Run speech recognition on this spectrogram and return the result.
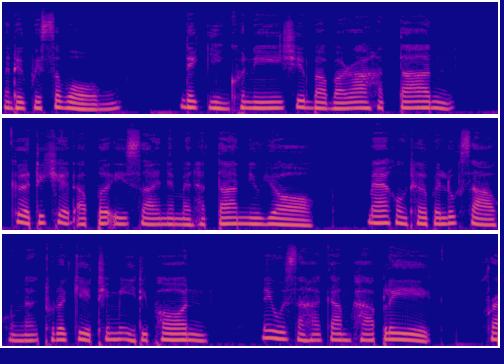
บันทึกพิศวง เด็กหญิงคนนี้ชื่อบาบาร่าฮัตตัน เกิดที่เขตอัปเปอร์อีสไซด์ในแมนฮัตตันนิวยอร์ก แม่ของเธอเป็นลูกสาวของนักธุรกิจที่มีอิทธิพล ในอุตสาหกรรมค้าปลีกแฟร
